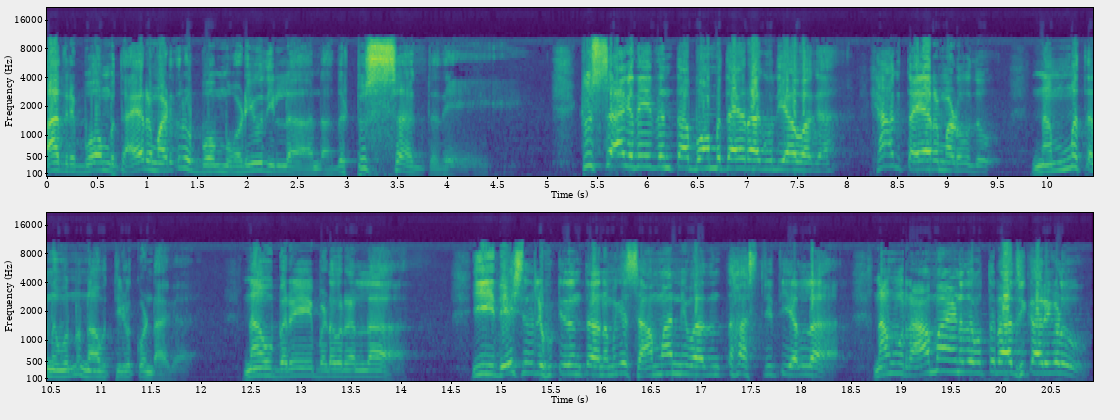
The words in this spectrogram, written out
ಆದರೆ ಬಾಂಬ್ ತಯಾರು ಮಾಡಿದರೂ ಬಾಂಬ್ ಹೊಡೆಯುವುದಿಲ್ಲ ಅನ್ನೋದು ಟುಸ್ ಆಗ್ತದೆ ಟುಸ್ ಆಗದೇ ಇದ್ದಂಥ ಬಾಂಬ್ ತಯಾರಾಗುವುದು ಯಾವಾಗ? ಹೇಗೆ ತಯಾರು ಮಾಡುವುದು? ನಮ್ಮತನವನ್ನು ನಾವು ತಿಳ್ಕೊಂಡಾಗ. ನಾವು ಬರೇ ಬಡವರಲ್ಲ. ಈ ದೇಶದಲ್ಲಿ ಹುಟ್ಟಿದಂಥ ನಮಗೆ ಸಾಮಾನ್ಯವಾದಂತಹ ಸ್ಥಿತಿ ಅಲ್ಲ. ನಾವು ರಾಮಾಯಣದ ಉತ್ತರಾಧಿಕಾರಿಗಳು,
